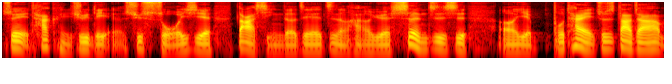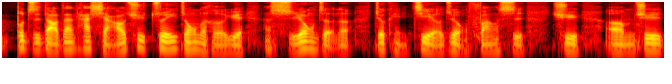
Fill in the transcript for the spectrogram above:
所以它可以去连去锁一些大型的这些智能合约，甚至是呃也不太就是大家不知道，但他想要去追踪的合约，那使用者呢就可以借由这种方式去嗯去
